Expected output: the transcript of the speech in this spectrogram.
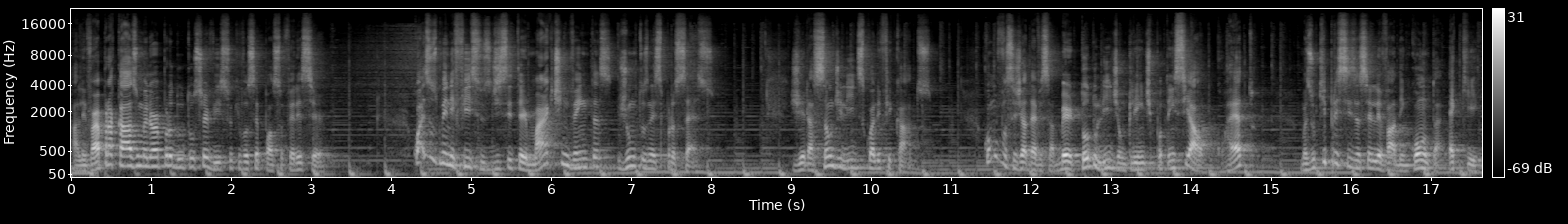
a levar para casa o melhor produto ou serviço que você possa oferecer. Quais os benefícios de se ter marketing e vendas juntos nesse processo? Geração de leads qualificados. Como você já deve saber, todo lead é um cliente potencial, correto? Mas o que precisa ser levado em conta é que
